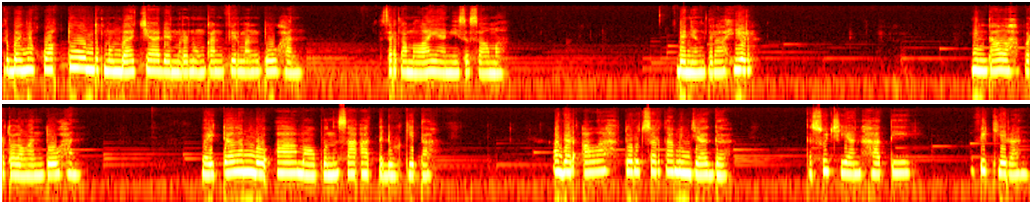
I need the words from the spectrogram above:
Berbanyak waktu untuk membaca dan merenungkan firman Tuhan, serta melayani sesama. Dan yang terakhir, mintalah pertolongan Tuhan, baik dalam doa maupun saat teduh kita, agar Allah turut serta menjaga kesucian hati pikiran,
